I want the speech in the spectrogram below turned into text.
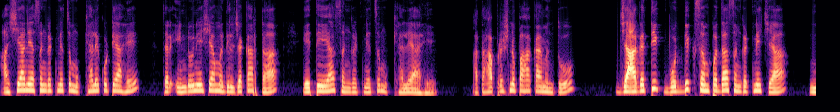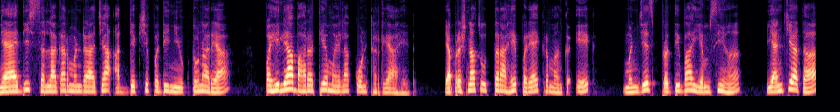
आशियान या संघटनेचं मुख्यालय कुठे आहे? तर इंडोनेशियामधील जकार्ता येथे या संघटनेचं मुख्यालय आहे. आता हा प्रश्न पहा काय म्हणतो. जागतिक बौद्धिक संपदा संघटनेच्या न्यायाधीश सल्लागार मंडळाच्या अध्यक्षपदी नियुक्त होणाऱ्या पहिल्या भारतीय महिला कोण ठरल्या आहेत? या प्रश्नाचं उत्तर आहे पर्याय क्रमांक एक म्हणजेच प्रतिभा यमसिंह यांची. आता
